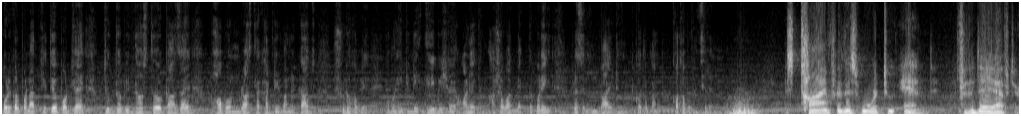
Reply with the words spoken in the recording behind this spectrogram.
পরিকল্পনার তৃতীয় পর্যায়ে যুদ্ধবিধ্বস্ত গাজায় ভবন, রাস্তাঘাট নির্মাণের কাজ শুরু হবে এবং এটি নিয়ে এই বিষয়ে অনেক আশাবাদ ব্যক্ত করেই প্রেসিডেন্ট বাইডেন গতকাল কথা বলেছিলেন It's time for the day after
